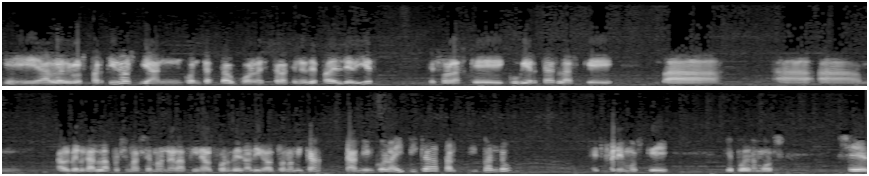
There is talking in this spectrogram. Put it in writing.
que albergue los partidos. Ya han contactado con las instalaciones de Padel de 10, que son las que cubiertas, las que va a, a albergar la próxima semana la Final Four de la Liga Autonómica, también con la hípica participando. Esperemos que, que podamos ser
